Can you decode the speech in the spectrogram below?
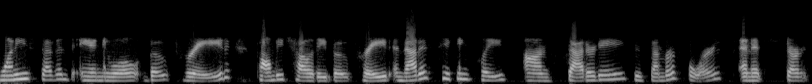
27th annual boat parade, Palm Beach Holiday Boat Parade, and that is taking place on Saturday, December 4th, and it starts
